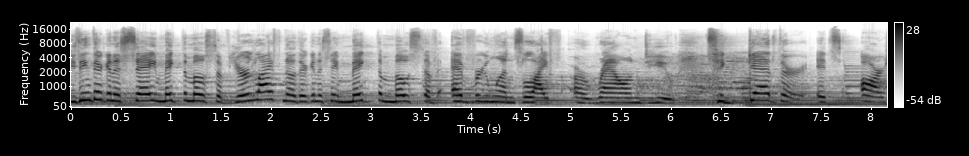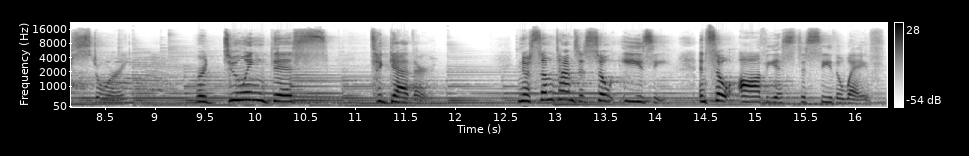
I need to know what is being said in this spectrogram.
Do you think they're gonna say, make the most of your life? No, they're gonna say, make the most of everyone's life around you. Together, it's our story. We're doing this together. You know, sometimes it's so easy and so obvious to see the wave.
